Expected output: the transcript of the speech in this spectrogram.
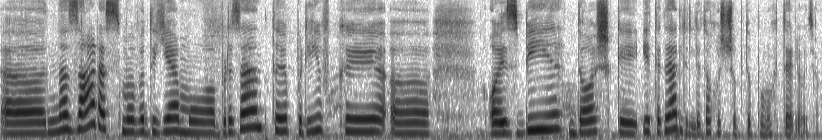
Е, На зараз ми видаємо брезенти, плівки, е, ОСБ, дошки і так далі для того, щоб допомогти людям.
